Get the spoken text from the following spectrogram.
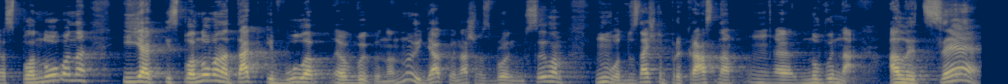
е, спланована. І як і спланована, так і була е, виконана. Ну і дякую нашим збройним силам. Ну однозначно прекрасна е, новина. Але це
